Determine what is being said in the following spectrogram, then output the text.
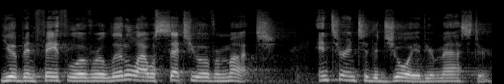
You have been faithful over a little, I will set you over much. Enter into the joy of your master.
